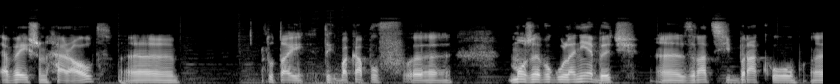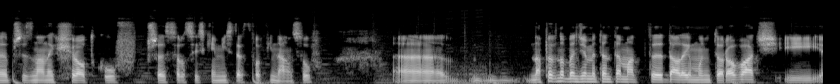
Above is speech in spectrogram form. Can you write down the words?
Aviation Herald, tutaj tych backupów może w ogóle nie być e, z racji braku e, przyznanych środków przez rosyjskie Ministerstwo Finansów. E, na pewno będziemy ten temat dalej monitorować i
